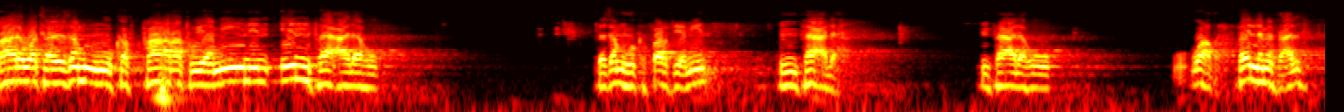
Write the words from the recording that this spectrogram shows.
قال وتلزمه كفارة يمين إن فعله. تلزمه كفارة يمين إن فعله. إن فعله. واضح. فإن لم يفعله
